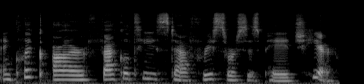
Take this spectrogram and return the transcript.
and click our Faculty Staff Resources page here.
